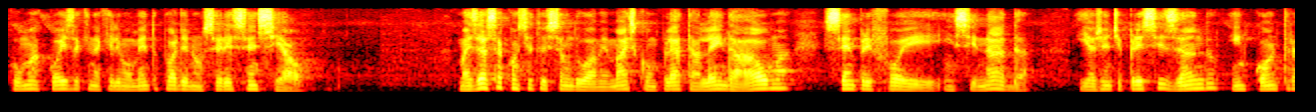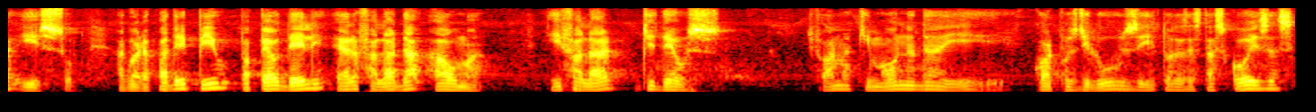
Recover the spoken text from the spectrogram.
com uma coisa que naquele momento pode não ser essencial. Mas essa constituição do homem mais completa, além da alma, sempre foi ensinada e a gente precisando encontra isso. Agora, Padre Pio, o papel dele era falar da alma e falar de Deus. De forma que mônada e corpos de luz e todas estas coisas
